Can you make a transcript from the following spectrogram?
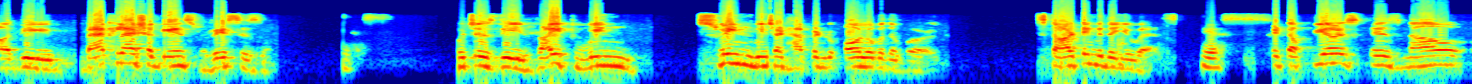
uh, the backlash against racism, Yes. which is the right wing swing which had happened all over the world, starting with the US. Yes. It appears is now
